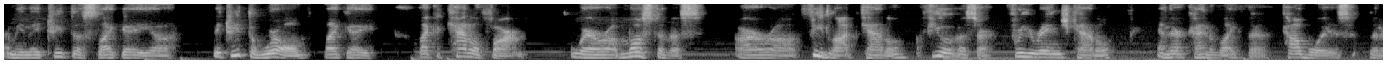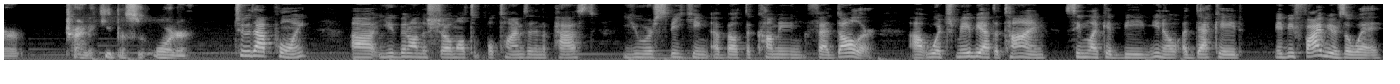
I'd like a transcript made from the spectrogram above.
I mean, they treat this like a, uh, they treat the world like a, like a cattle farm where uh, most of us are uh, feedlot cattle. A few of us are free range cattle, and they're kind of like the cowboys that are trying to keep us in order. To that point, uh, you've been on the show multiple times, and in the past, you were speaking about the coming Fed dollar, uh, which maybe at the time seemed like it'd be, you know, a decade, maybe five years away.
